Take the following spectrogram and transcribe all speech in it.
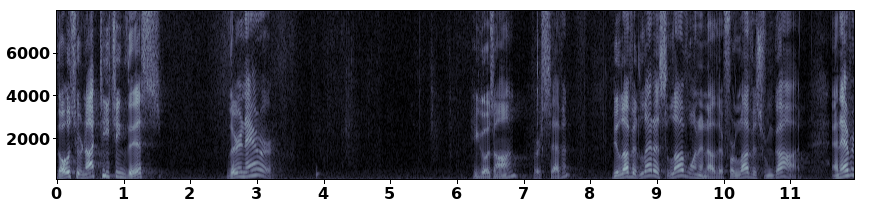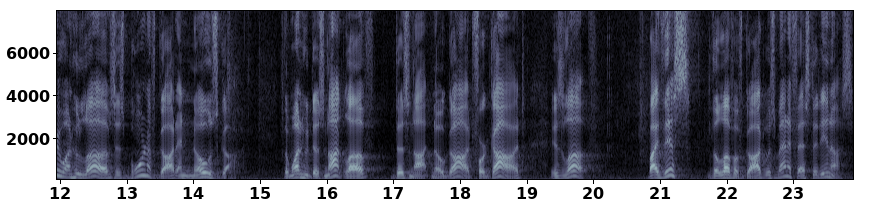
Those who are not teaching this, they're in error. He goes on, verse seven, Beloved, let us love one another, for love is from God. And everyone who loves is born of God and knows God. The one who does not love does not know God, for God is love. By this the love of God was manifested in us,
